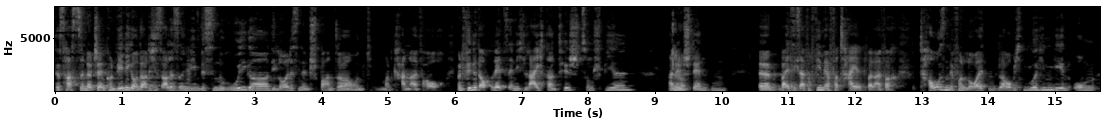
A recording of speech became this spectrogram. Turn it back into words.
Das hast du in der GenCon weniger und dadurch ist alles irgendwie ein bisschen ruhiger, die Leute sind entspannter und man kann einfach auch, man findet auch letztendlich leichter einen Tisch zum Spielen an ja. den Ständen, ähm, weil sich einfach viel mehr verteilt, weil einfach Tausende von Leuten, glaube ich, nur hingehen, um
